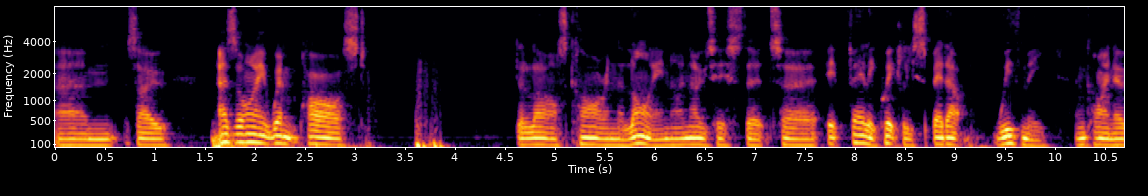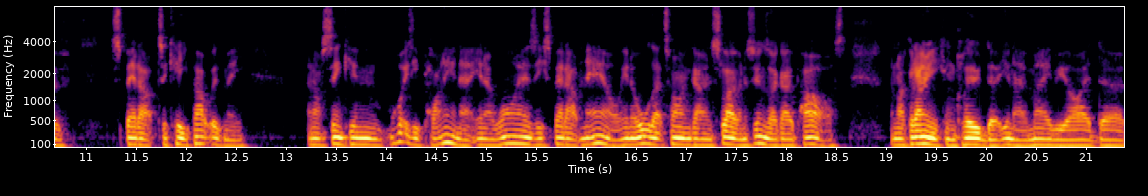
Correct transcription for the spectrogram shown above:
Um, so as I went past the last car in the line, I noticed that uh, it fairly quickly sped up with me and kind of sped up to keep up with me. And I was thinking, what is he playing at? You know, why has he sped up now? You know, all that time going slow. And as soon as I go past, and I could only conclude that, you know, maybe I'd uh,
